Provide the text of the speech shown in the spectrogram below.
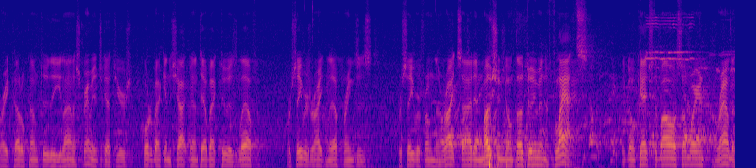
Break huddle come to the line of scrimmage. Got your quarterback in the shotgun, tailback to his left, receivers right and left. Brings his receiver from the right side in motion. To throw to him in the flats. They're going to catch the ball somewhere around the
